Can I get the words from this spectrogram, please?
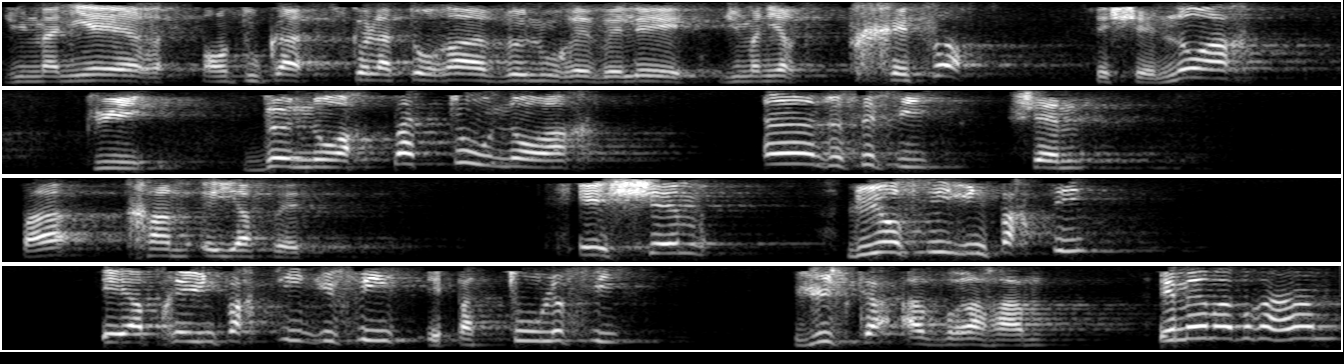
d'une manière, en tout cas, ce que la Torah veut nous révéler d'une manière très forte, c'est chez Noach, puis de Noach, pas tout Noach, un de ses fils, Shem, pas Ham et Yafet. Et Shem, lui aussi une partie, et après une partie du fils, et pas tout le fils, jusqu'à Abraham. Et même Abraham,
